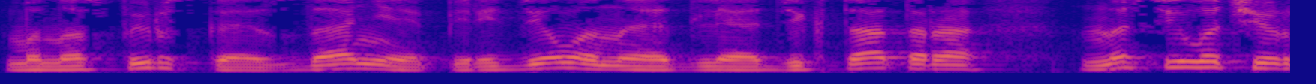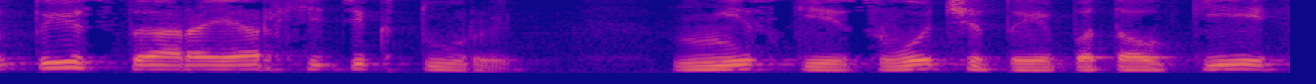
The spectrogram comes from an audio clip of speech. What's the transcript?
Монастырское здание, переделанное для диктатора, носило черты старой архитектуры. Низкие сводчатые потолки,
